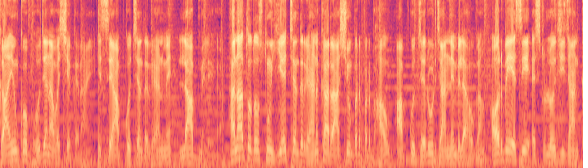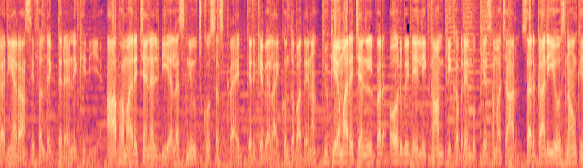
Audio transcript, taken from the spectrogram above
गायों को भोजन अवश्य कराएँ, इससे आपको चंद्रग्रहण में लाभ मिलेगा। है ना तो दोस्तों, ये चंद्रग्रहण का राशियों पर प्रभाव आपको ज़रूर जानने मिला होगा। और भी ऐसी एस्ट्रोलॉजी जानकारियाँ राशिफल देखते रहने के लिए, आप हमारे चैनल डीएलएस न्यूज़ को सब्सक्राइब करके बेल आइकन दबा देना। क्यूँकी हमारे चैनल पर और भी डेली काम की खबरें, मुख्य समाचार, सरकारी योजनाओं की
